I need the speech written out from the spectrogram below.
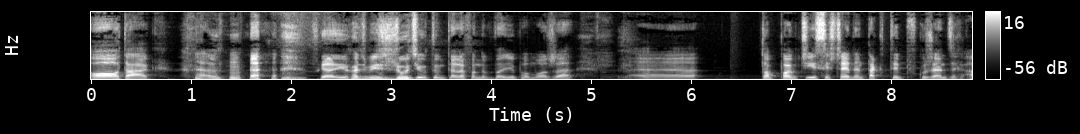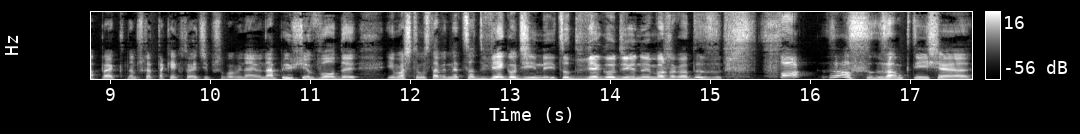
O, tak. Choćbyś rzucił tym telefonem, to nie pomoże. Eee, to powiem ci, jest jeszcze jeden tak typ wkurzających apek, na przykład takie, które ci przypominają, napij się wody i masz to ustawione co dwie godziny i co dwie godziny masz ochotę z... Fuck! Zamknij się!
